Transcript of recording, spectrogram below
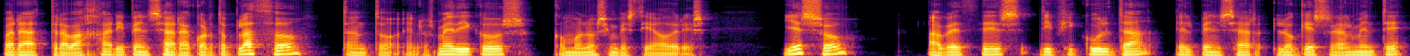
para trabajar y pensar a corto plazo, tanto en los médicos como en los investigadores. Y eso a veces dificulta el pensar lo que es realmente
